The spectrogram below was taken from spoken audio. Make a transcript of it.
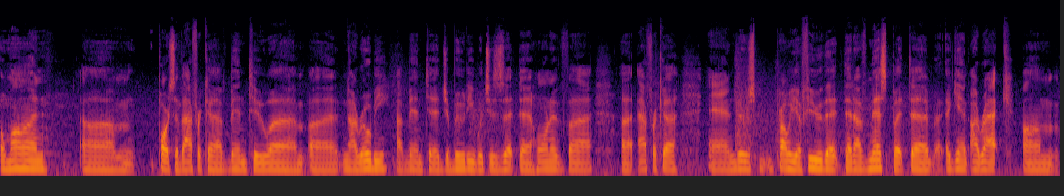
Oman, um, parts of Africa. I've been to um, uh, Nairobi. I've been to Djibouti, which is at the Horn of uh, uh, Africa. And there's probably a few that, that I've missed, but uh, again, Iraq, um,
